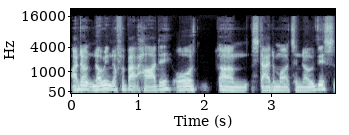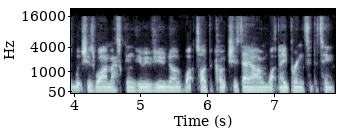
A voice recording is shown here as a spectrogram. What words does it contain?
I don't know enough about Hardy or um, to know this, which is why I'm asking you if you know what type of coaches they are and what they bring to the team.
